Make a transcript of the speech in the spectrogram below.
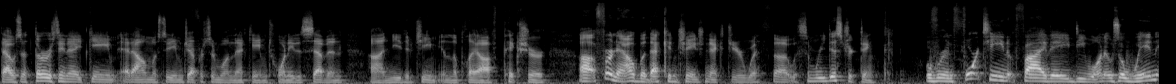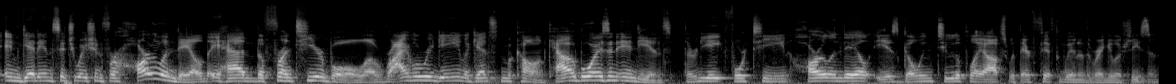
That was a Thursday night game at Alamo Stadium. Jefferson won that game 20 to seven. Uh, neither team in the playoff picture uh, for now, but that can change next year with uh, with some redistricting. Over in 14 5A D1, it was a win and get in situation for Harlandale. They had the Frontier Bowl, a rivalry game against McCollum. Cowboys and Indians, 38 14. Harlandale is going to the playoffs with their fifth win of the regular season.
